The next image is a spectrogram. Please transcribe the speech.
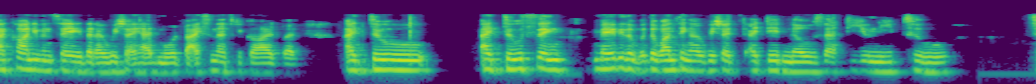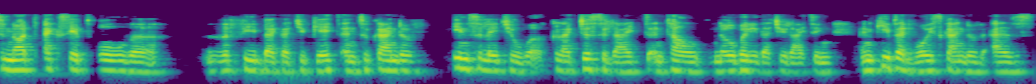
i can't even say that i wish i had more advice in that regard but I do I do think maybe the the one thing I wish I, I did know is that you need to to not accept all the the feedback that you get and to kind of insulate your work. Like just write and tell nobody that you're writing and keep that voice kind of as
